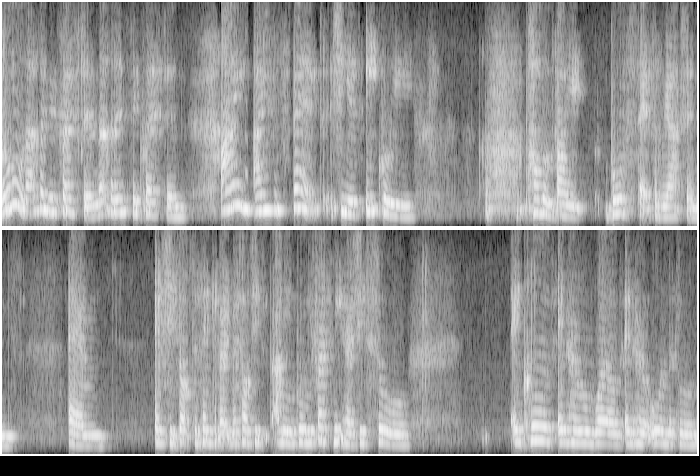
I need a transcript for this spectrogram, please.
Oh, that's a good question. That's an interesting question. I I suspect she is equally puzzled by both sets of reactions. Um, if she stops to think about them at all, she's. I mean, when we first meet her, she's so enclosed in her own world, in her own little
